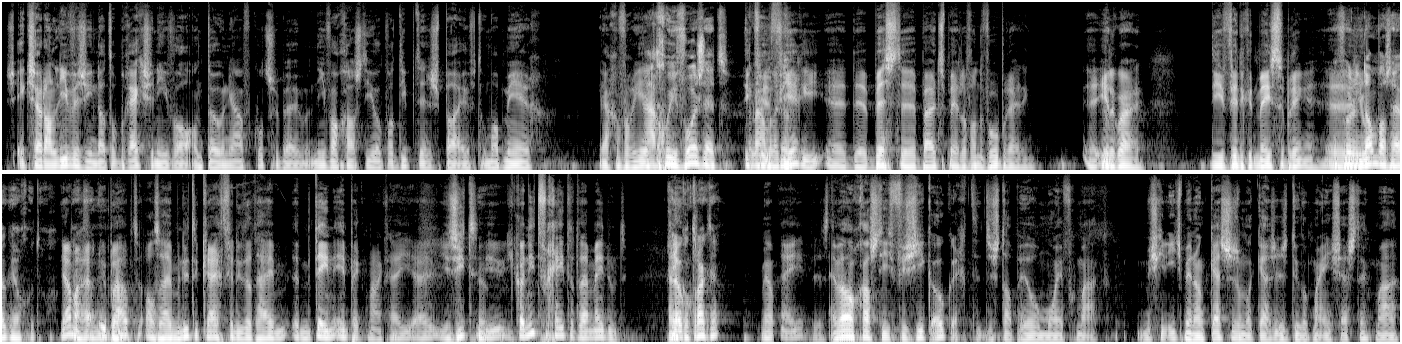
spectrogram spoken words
Dus ik zou dan liever zien dat op rechts in ieder geval Antonia of Kotzebeum, in ieder geval gast die ook wat diepte in zijn spel heeft, om wat meer ja, gevarieerd Ja, goede voorzet. Ik vind. Vieri eh, de beste buitenspeler van de voorbereiding. Eh, eerlijk waar. Die vind ik het meest te brengen. Eh, En voor de jong- Dam was hij ook heel goed, toch? ja, maar überhaupt, als hij minuten krijgt, vind ik dat hij meteen impact maakt. Hij, eh, je ziet, Ja. je, je kan niet vergeten dat hij meedoet. Geen ook- contract, hè? Nee, best. En wel een gast die fysiek ook echt de stap heel mooi heeft gemaakt. Misschien iets meer dan Kessers, omdat Kessers is natuurlijk ook maar 1,60. Maar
